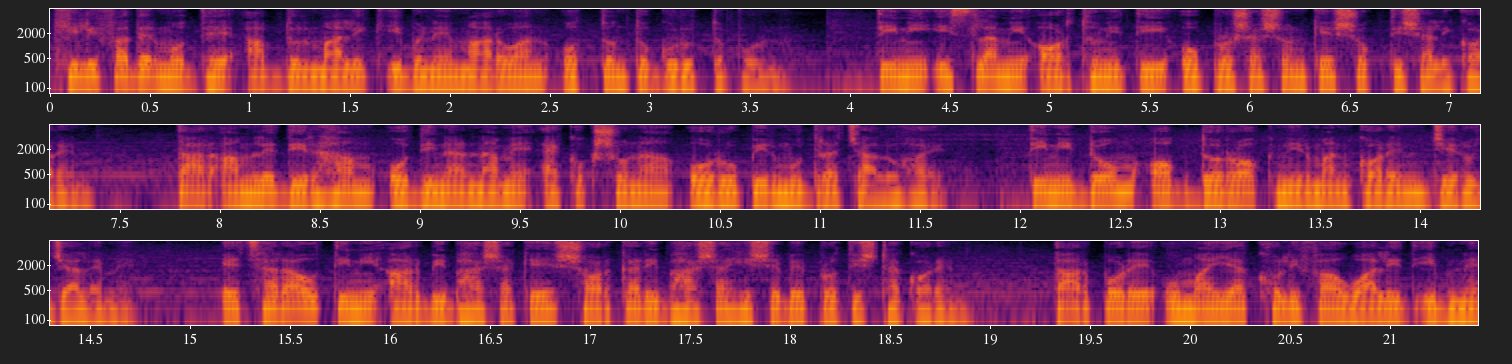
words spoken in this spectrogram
খিলিফাদের মধ্যে আব্দুল মালিক ইবনে মারওয়ান অত্যন্ত গুরুত্বপূর্ণ। তিনি ইসলামী অর্থনীতি ও প্রশাসনকে শক্তিশালী করেন। তার আমলে দিরহাম ও দিনার নামে একক সোনা ও রুপির মুদ্রা চালু হয়। তিনি ডোম অব দ্য রক নির্মাণ করেন জেরুজালেমে। এছাড়াও তিনি আরবি ভাষাকে সরকারি ভাষা হিসেবে প্রতিষ্ঠা করেন। তারপরে উমাইয়া খলিফা ওয়ালিদ ইবনে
